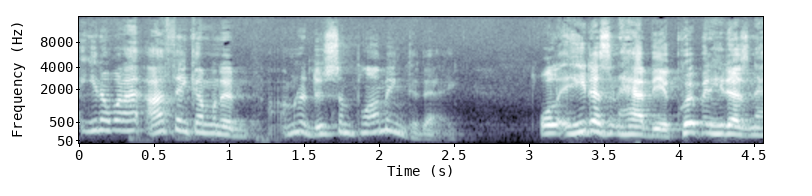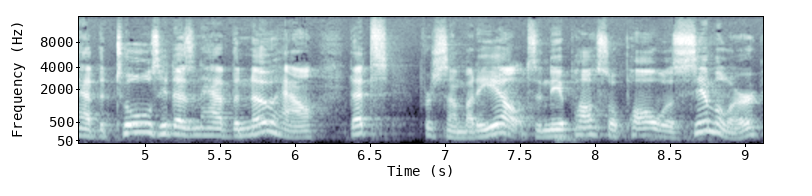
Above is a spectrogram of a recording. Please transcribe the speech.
You know what, I, I think I'm going to I'm going to do some plumbing today. Well, he doesn't have the equipment, he doesn't have the tools, he doesn't have the know how. That's for somebody else. And the Apostle Paul was similar.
